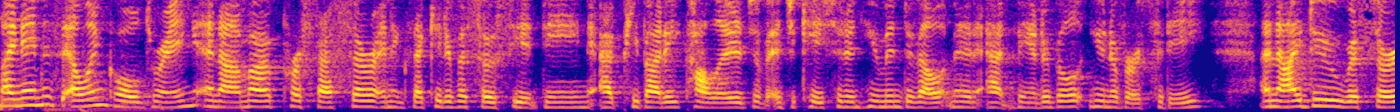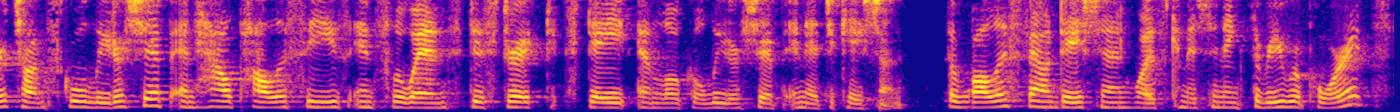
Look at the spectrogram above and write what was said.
My name is Ellen Goldring, and I'm a professor and executive associate dean at Peabody College of Education and Human Development at Vanderbilt University. And I do research on school leadership and how policies influence district, state, and local leadership in education. The Wallace Foundation was commissioning three reports.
